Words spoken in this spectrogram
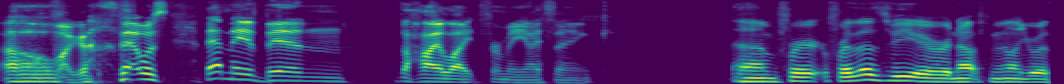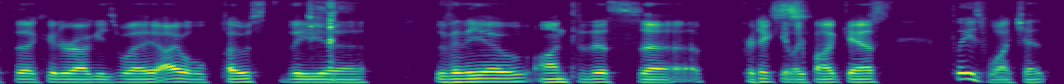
oh my god, that was that may have been the highlight for me. I think. Um, for for those of you who are not familiar with uh, Kutaragi's way, I will post the uh, the video onto this uh, particular podcast. Please watch it.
